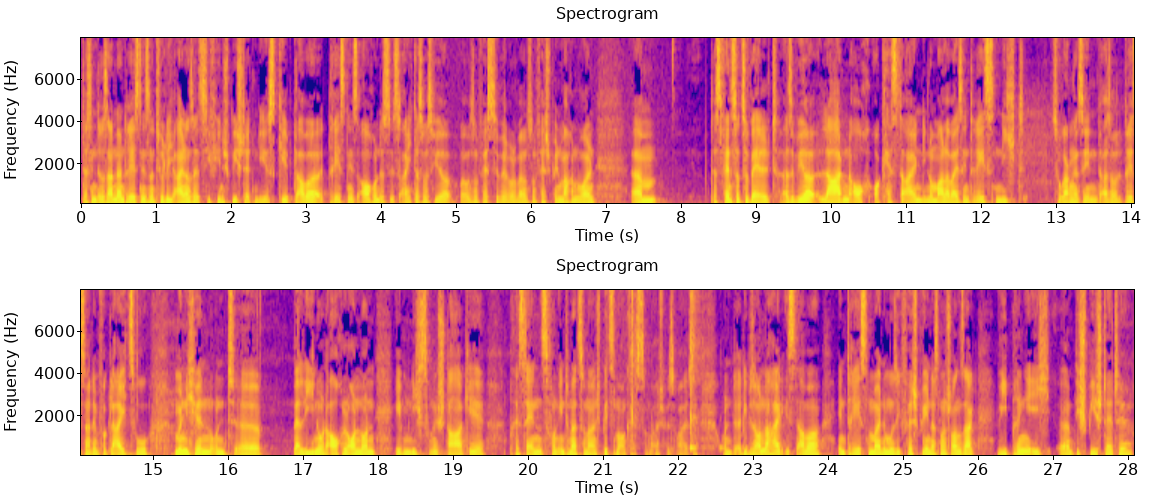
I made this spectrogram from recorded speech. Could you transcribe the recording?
das Interessante an Dresden ist natürlich einerseits die vielen Spielstätten, die es gibt, aber Dresden ist auch, und das ist eigentlich das, was wir bei unserem Festival oder bei unseren Festspielen machen wollen, ähm, das Fenster zur Welt. Also wir laden auch Orchester ein, die normalerweise in Dresden nicht zugange sind. Also Dresden hat im Vergleich zu München und äh, Berlin oder auch London eben nicht so eine starke Präsenz von internationalen Spitzenorchestern beispielsweise. Und äh, die Besonderheit ist aber in Dresden bei den Musikfestspielen, dass man schon sagt, wie bringe ich äh, die Spielstätte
